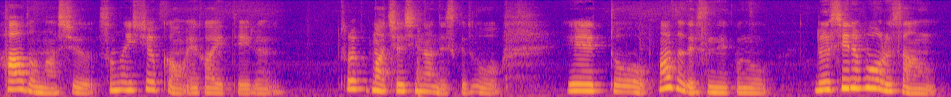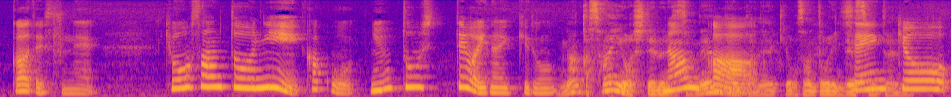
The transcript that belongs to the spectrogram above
ハードな週。その1週間を描いている。それがまあ中心なんですけど。えー、とまずですねこのルーシル・ボールさんがですね共産党に過去入党してはいないけど。なんかサインをしてるんですよね。ななんんかかね共産党員ですみ選たいな。挙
